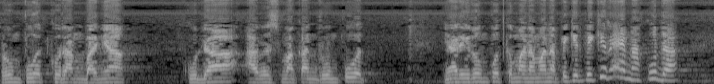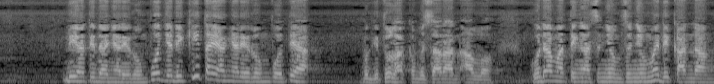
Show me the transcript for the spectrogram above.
rumput kurang banyak. Kuda harus makan rumput. Nyari rumput ke mana-mana. Pikir-pikir enak kuda. Dia tidak nyari rumput, jadi kita yang nyari rumput ya. Begitulah kebesaran Allah. Kuda mah tinggal senyum-senyumnya di kandang.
